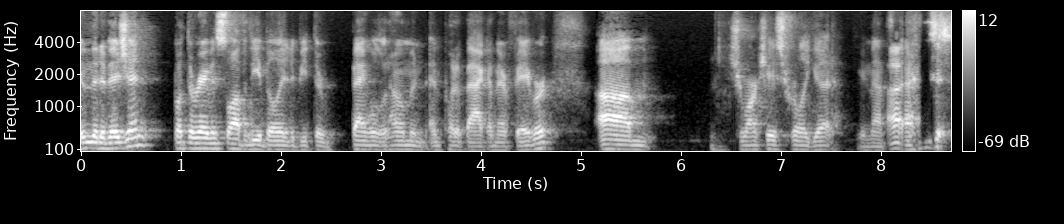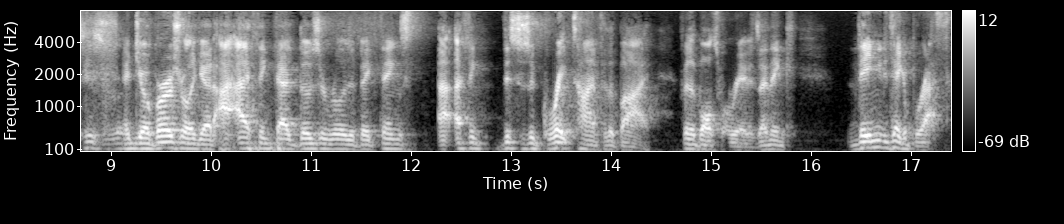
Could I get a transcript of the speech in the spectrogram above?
in the division, but the Ravens still have the ability to beat their Bengals at home and, and put it back in their favor. Um, Ja'Marr Chase is really good. I mean, that's, that's and Joe Burrow is really good. I, I, think that those are really the big things. I, I think this is a great time for the bye for the Baltimore Ravens. I think they need to take a breath.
